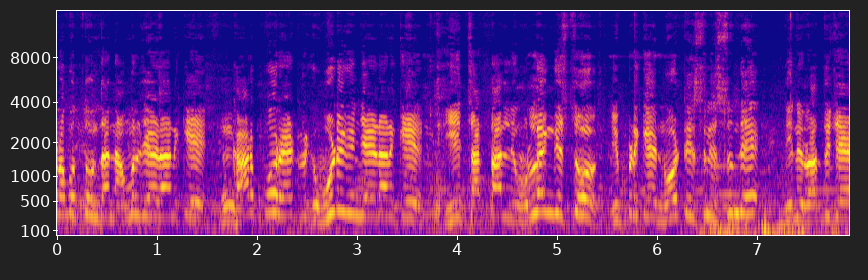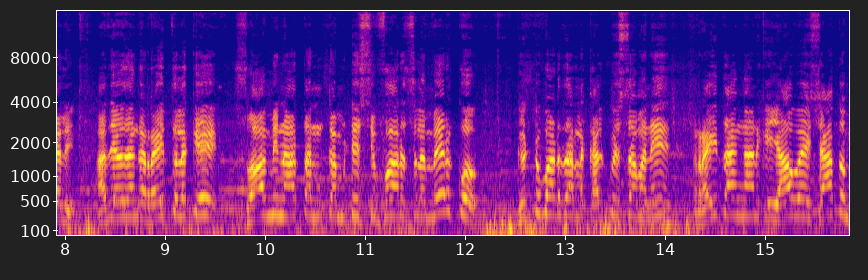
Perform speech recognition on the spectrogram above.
ప్రభుత్వం దాన్ని అమలు చేయడానికి కార్పొరేటర్కి ఊడిగం చేయడానికి ఈ చట్టాలని ఉల్లంఘిస్తూ ఇప్పటికే నోటీసులు ఇస్తుంది. దీన్ని రద్దు చేయాలి. అదేవిధంగా రైతులకి స్వామినాథన్ కమిటీ సిఫారసుల మేరకు గిట్టుబాటు ధరలు కల్పిస్తామని రైతాంగానికి యాభై శాతం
